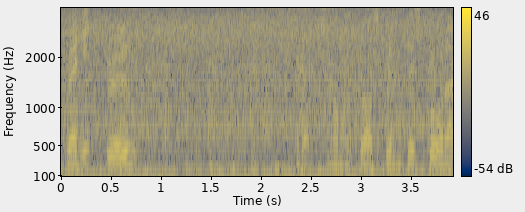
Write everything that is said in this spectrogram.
thread it through. Reflection on the cross brings this corner.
